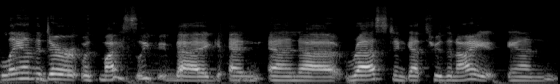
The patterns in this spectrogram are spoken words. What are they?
lay on the dirt with my sleeping bag and and uh, rest and get through the night. And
